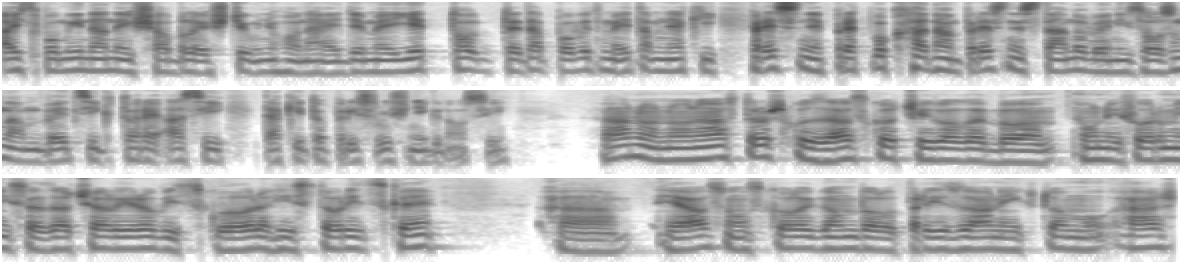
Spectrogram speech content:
aj spomínanej šable ešte u neho nájdeme, je to teda povedzme, je tam nejaký presne, predpokladám, presne stanovený zoznam vecí, ktoré asi takýto príslušník nosí. Áno, no nás trošku zaskočilo, lebo uniformy sa začali robiť skôr historické a ja som s kolegom bol prizvaný k tomu až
